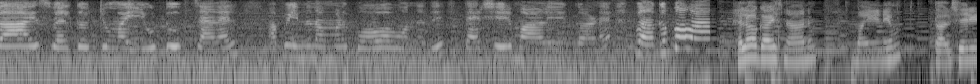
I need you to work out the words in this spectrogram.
Guys welcome to my YouTube channel അപ്പോൾ ഇന്ന് നമ്മൾ പോവാൻ പോകുന്നത് തലശ്ശേരി മാളിലേക്കാണ്. നമുക്ക് പോവാം. ഹലോ ഗായ്സ് ഞാനും മൈനയും തലശ്ശേരി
